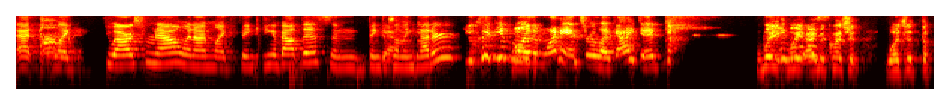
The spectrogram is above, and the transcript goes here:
at like two hours from now when I'm like thinking about this and think of something better. You could give more Well- than one answer, like I did. Wait, wait. I have a question. Was it the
